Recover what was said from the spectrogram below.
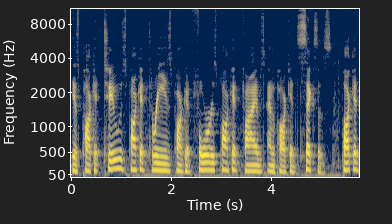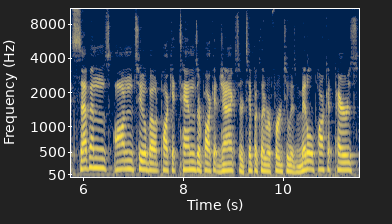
is pocket twos, pocket threes, pocket fours, pocket fives, and pocket sixes. Pocket sevens on to about pocket tens or pocket jacks are typically referred to as middle pocket pairs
